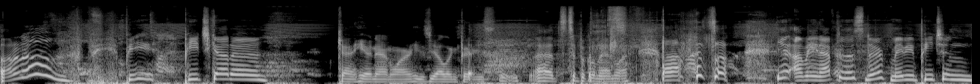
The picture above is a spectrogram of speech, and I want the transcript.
I don't know. Pe- Peach got a. Can't hear Nanwar. He's yelling things. Uh, it's typical Nanwar. Uh, so, yeah, I mean, after this nerf, maybe Peach and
